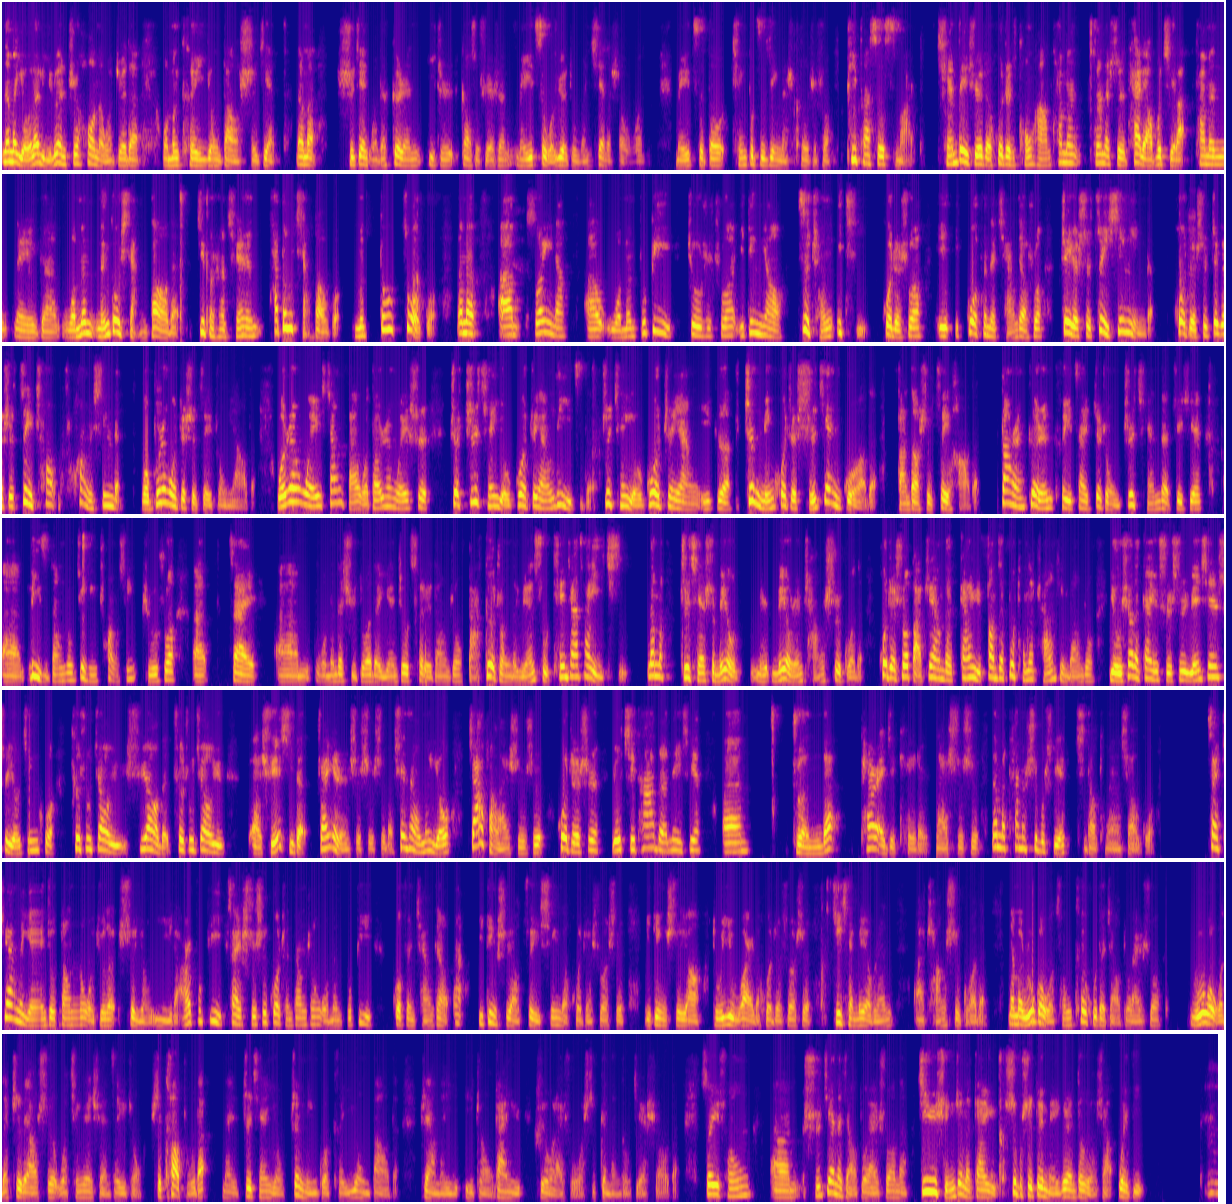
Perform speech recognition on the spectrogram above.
那么有了理论之后呢，我觉得我们可以用到实践。那么实践，我的个人一直告诉学生，每一次我阅读文献的时候，我每一次都情不自禁的都是说，people are so smart，前辈学者或者是同行，他们真的是太了不起了。他们那个我们能够想到的，基本上前人他都想到过，我们都做过。那么啊，所以呢，啊，我们不必就是说一定要自成一体，或者说一过分的强调说这个是最新颖的。或者是这个是最创创新的，我不认为这是最重要的。我认为相反，我倒认为是这之前有过这样例子的，之前有过这样一个证明或者实践过的，反倒是最好的。当然，个人可以在这种之前的这些呃例子当中进行创新，比如说呃在呃我们的许多的研究策略当中，把各种的元素添加在一起。那么之前是没有没没有人尝试过的，或者说把这样的干预放在不同的场景当中，有效的干预实施，原先是有经过特殊教育需要的特殊教育呃学习的专业人士实施的，现在我们由家长来实施，或者是由其他的那些呃准的 paraeducator 来实施，那么他们是不是也起到同样的效果？在这样的研究当中，我觉得是有意义的，而不必在实施过程当中，我们不必过分强调，那一定是要最新的，或者说是一定是要独一无二的，或者说是之前没有人啊尝试过的。那么，如果我从客户的角度来说，如果我的治疗师，我情愿选择一种是靠谱的，那之前有证明过可以用到的这样的一一种干预，对我来说我是更能够接受的。所以从呃实践的角度来说呢，基于循证的干预是不是对每个人都有效？未必。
